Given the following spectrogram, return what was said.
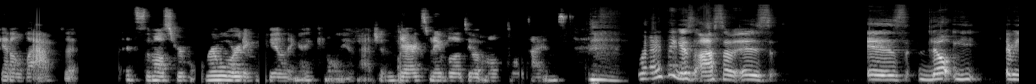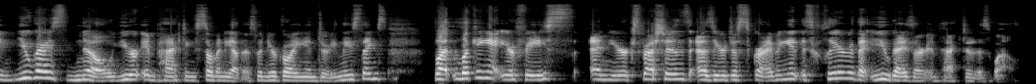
get a laugh that it's the most re- rewarding feeling I can only imagine. Derek's been able to do it multiple times. What I think is awesome is is no. I mean, you guys know you're impacting so many others when you're going and doing these things. But looking at your face and your expressions as you're describing it, it's clear that you guys are impacted as well.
